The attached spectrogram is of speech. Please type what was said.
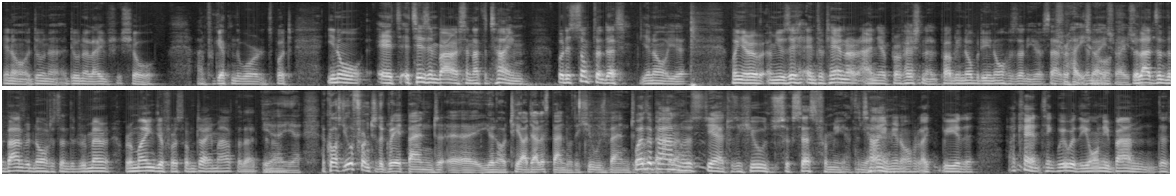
You know, doing a doing a live show and forgetting the words. But you know, it it is embarrassing at the time, but it's something that you know you when you're a musician, entertainer and you're professional, probably nobody knows any yourself. Right, you know. right, right. The right. lads in the band would notice and they'd remember, remind you for some time after that. yeah, know. yeah. Of course, you were fronted a great band. Uh, you know, T.R. Dallas band was a huge band. Well, the band around. was yeah, it was a huge success for me at the Yeah. time. You know, like we had, a, I can't think we were the only band that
